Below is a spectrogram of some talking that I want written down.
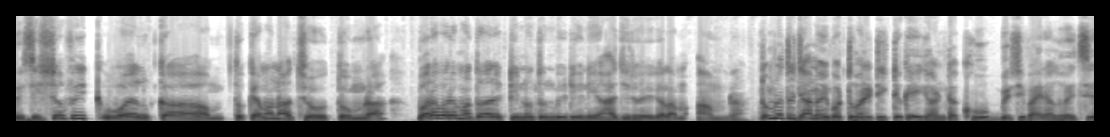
দিস ইজ শফিক ওয়েলকাম তো কেমন আছো তোমরা? বরাবরের মতো আরেকটি নতুন ভিডিও নিয়ে হাজির হয়ে গেলাম আমরা। তোমরা তো জানোই বর্তমানে টিকটকে এই গানটা খুব বেশি ভাইরাল হয়েছে।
